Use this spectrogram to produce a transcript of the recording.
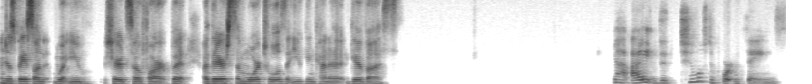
And just based on what you've mm-hmm. shared so far, but are there some more tools that you can kind of give us? Yeah, I the two most important things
